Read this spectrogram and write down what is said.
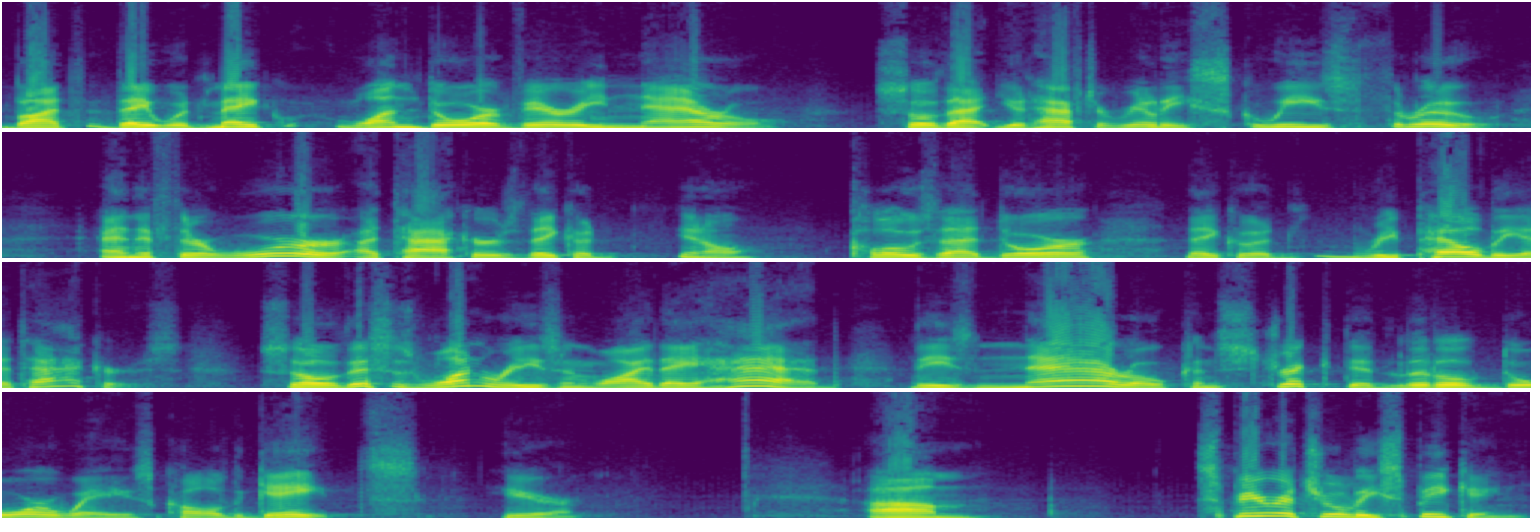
But they would make one door very narrow so that you'd have to really squeeze through. And if there were attackers, they could, you know, close that door, they could repel the attackers. So, this is one reason why they had these narrow, constricted little doorways called gates here. Um, Spiritually speaking,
